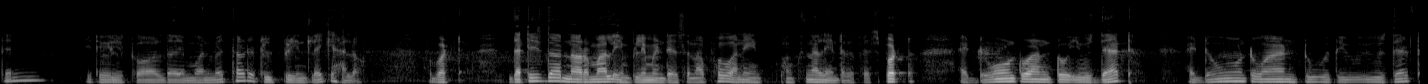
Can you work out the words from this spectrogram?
then it will call the m1 method it will print like hello. But that is the normal implementation of one in functional interface. But i don't want to use that. I don't want to use that.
